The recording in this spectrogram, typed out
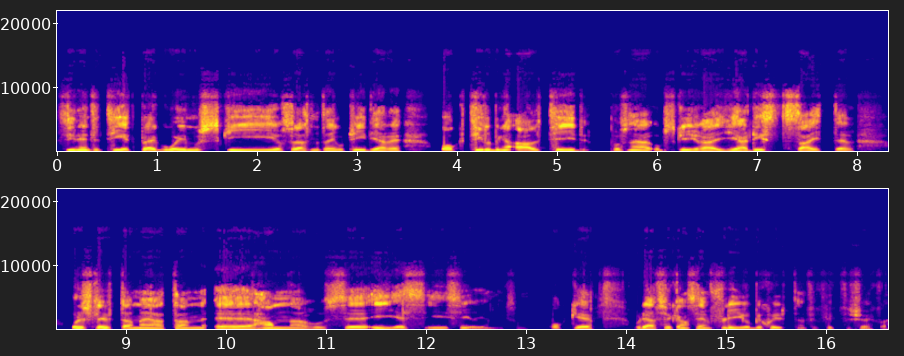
sin identitet, börjar gå i moské och sådär som han gjort tidigare och tillbringar all tid på sådana här obskyra jihadistsajter och det slutar med att han eh, hamnar hos eh, IS i Syrien. Liksom. Och, eh, och där försöker han sen fly och bli skjuten för flyktförsök. Va?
